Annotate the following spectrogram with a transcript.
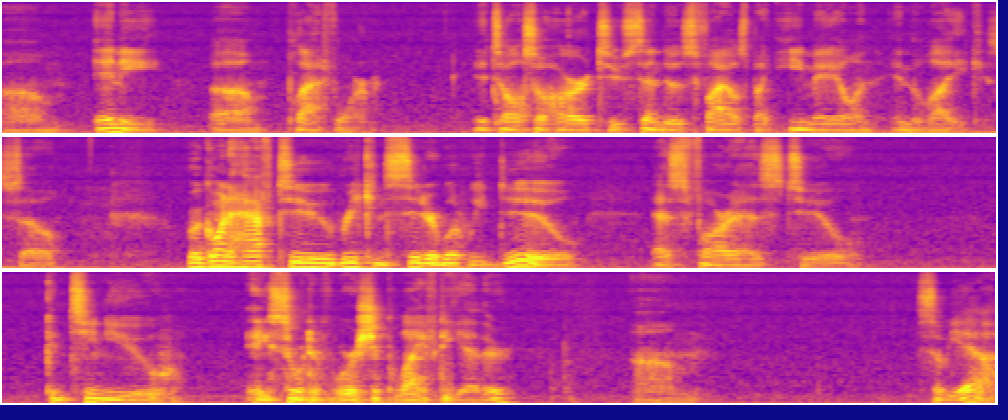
um, any um, platform. It's also hard to send those files by email and, and the like. So we're going to have to reconsider what we do as far as to continue a sort of worship life together. Um, so yeah,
